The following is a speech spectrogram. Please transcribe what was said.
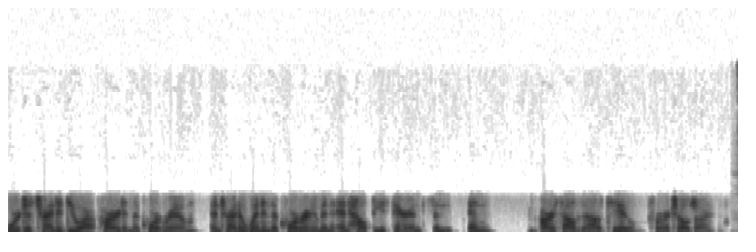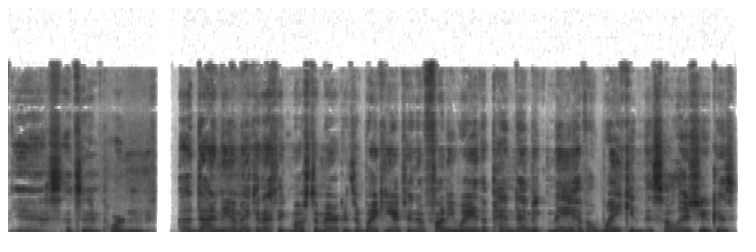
we're just trying to do our part in the courtroom and try to win in the courtroom and, and help these parents and, and ourselves out too for our children. Yes, that's an important a dynamic. And I think most Americans are waking up in a funny way. The pandemic may have awakened this whole issue because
